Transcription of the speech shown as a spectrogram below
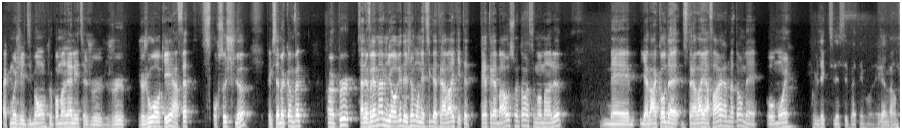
que moi, j'ai dit Bon, je veux pas m'en aller. Je, je, je joue au hockey. En fait, c'est pour ça que je suis là. Fait que ça m'a comme fait un peu. Ça a vraiment amélioré déjà mon éthique de travail qui était très, très basse, mettons, à ce moment-là. Mais il y avait encore du travail à faire, admettons, mais au moins, vous voulez que tu laisses les patins pour les revendre.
